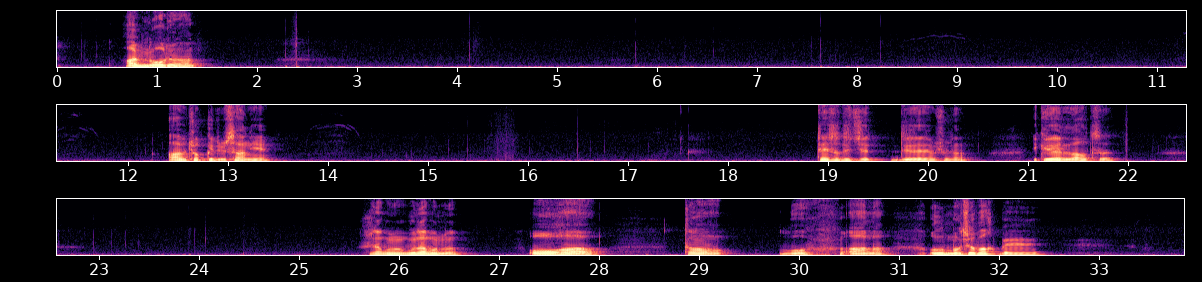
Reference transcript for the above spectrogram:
Abi ne oluyor lan? Abi çok kötü bir saniye. Tesla diyece- diyeceğim şuradan. 256. Şurada bunu, buna bunu. Oha. Tamam. Bu ağla. Oğlum maça bak be.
